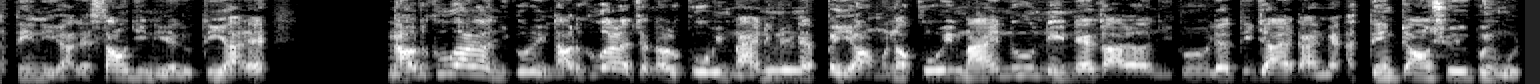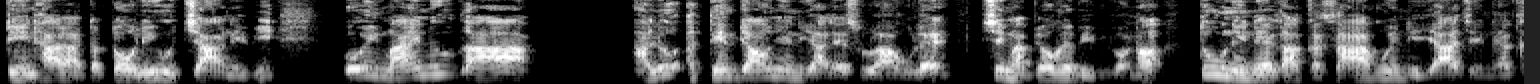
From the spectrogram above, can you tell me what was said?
အသင်းတွေကလည်းစောင့်ကြည့်နေတယ်လို့သိရတယ်နောက်တစ်ခုကတော့ညီကိုတွေနောက်တစ်ခုကတော့ကျွန်တော်တို့ကိုဘီမိုင်းနူးလေးနဲ့ပိတ်အောင်ပေါ့နော်ကိုဘီမိုင်းနူးအနေနဲ့ကတော့ညီကိုတို့လည်းသိကြတဲ့အတိုင်းပဲအသင်းပြောင်းရွှေ့ခွင့်ကိုတင်ထားတာတော်တော်လေးကိုကြာနေပြီကိုဘီမိုင်းနူးက ဘာလို့အသင်းပြောင်းနေရလဲဆိုတာကိုလည်းရှေ့မှာပြောခဲ့ပြီးပြီပေါ့နော်သူ့အနေနဲ့ကကစားခွင့်တွေရခြင်းနဲ့က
